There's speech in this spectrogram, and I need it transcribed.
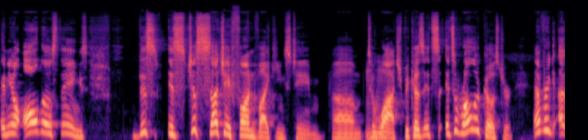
and you know all those things this is just such a fun Vikings team um, to Mhm. watch because it's it's a roller coaster. Every uh,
